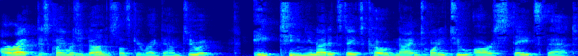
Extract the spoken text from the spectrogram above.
All right, disclaimers are done, so let's get right down to it. 18 United States Code 922R states that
